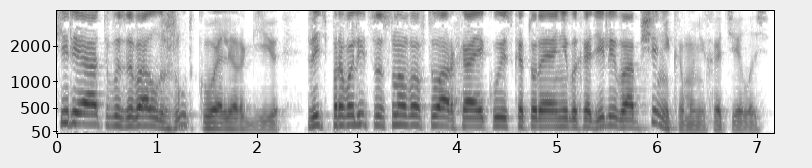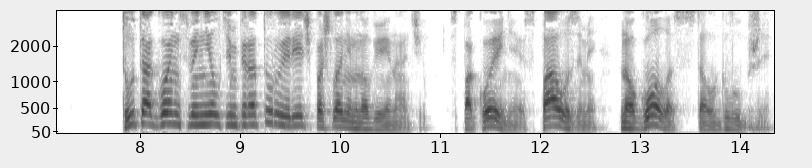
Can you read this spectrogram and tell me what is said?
Хириат вызывал жуткую аллергию, ведь провалиться снова в ту архаику, из которой они выходили, вообще никому не хотелось. Тут огонь сменил температуру, и речь пошла немного иначе. Спокойнее, с паузами, но голос стал глубже.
